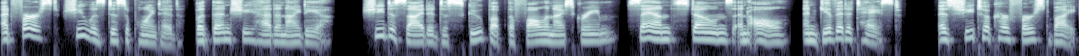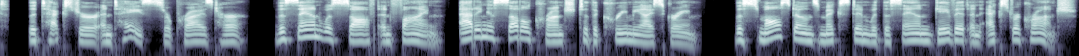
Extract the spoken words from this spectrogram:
At first, she was disappointed, but then she had an idea. She decided to scoop up the fallen ice cream, sand, stones, and all, and give it a taste. As she took her first bite, the texture and taste surprised her. The sand was soft and fine, adding a subtle crunch to the creamy ice cream. The small stones mixed in with the sand gave it an extra crunch,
